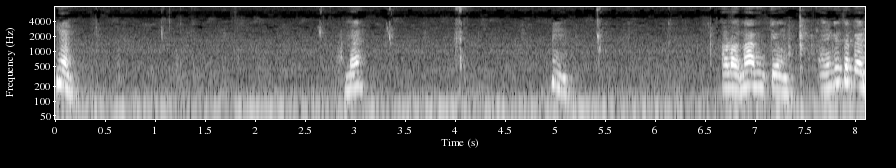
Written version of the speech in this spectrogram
เนี่ยเห็นไหมอืมอร่อยมากจริงๆอันนี้ก็จะเป็น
